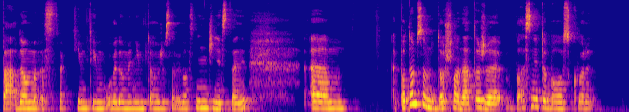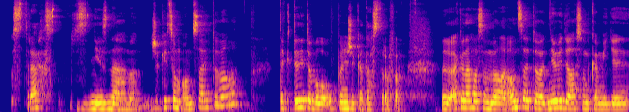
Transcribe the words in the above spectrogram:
pádom a s takým tým uvedomením toho, že sa mi vlastne nič nestane. Um, a potom som došla na to, že vlastne to bolo skôr strach z neznáma. Že keď som onsajtovala, tak vtedy to bolo úplne, že katastrofa. Ako náhle som mala onsajtovať, nevedela som kam ide,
